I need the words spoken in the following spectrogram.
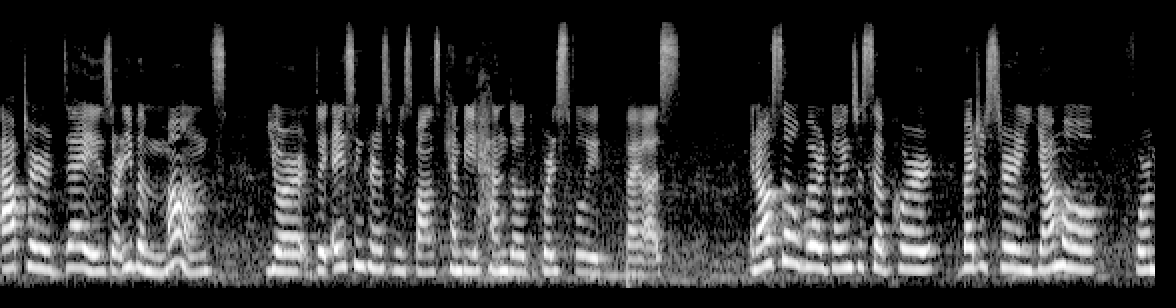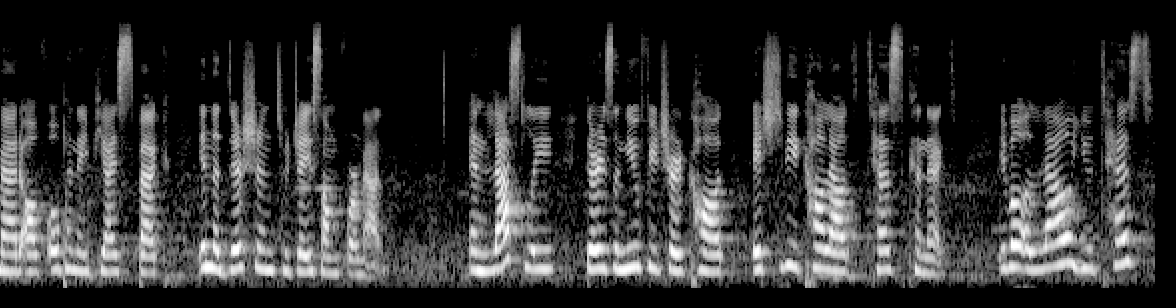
after days or even months, your the asynchronous response can be handled gracefully by us. And also, we're going to support registering YAML format of OpenAPI spec in addition to JSON format. And lastly, there is a new feature called HTTP callout test connect. It will allow you test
